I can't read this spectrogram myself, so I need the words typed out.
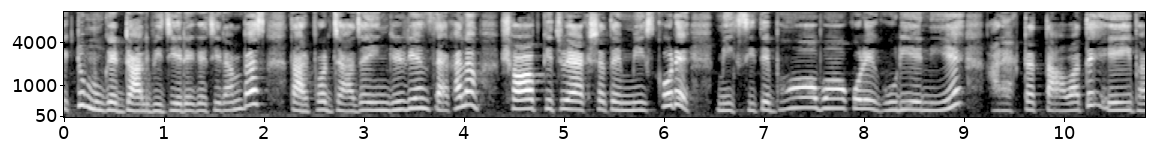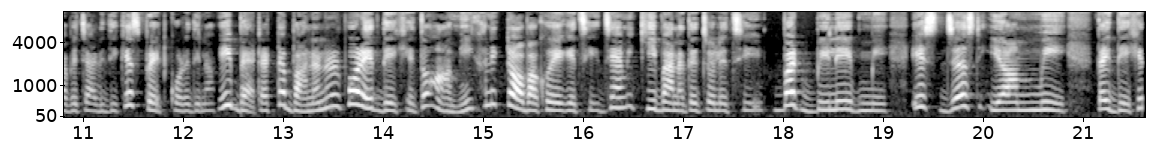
একটু মুগের ডাল ভিজিয়ে রেখেছিলাম, ব্যাস। তারপর যা যা ইনগ্রিডিয়েন্টস দেখালাম সব কিছু একসাথে মিক্স করে মিক্সিতে ভ ভ করে গুঁড়িয়ে নিয়ে আর একটা তাওয়াতে এইভাবে চারিদিকে স্প্রেড করে দিলাম। এই ব্যাটারটা বানানোর পরে দেখে তো আমি খানিকটা অবাক হয়ে গেছি যে আমি কি বানাতে চলেছি। But believe me it's just yummy তাই দেখে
